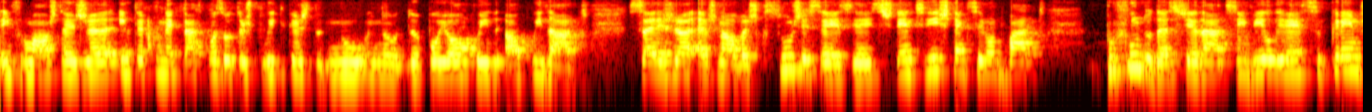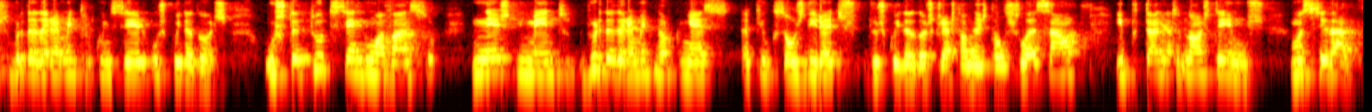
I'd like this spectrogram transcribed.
Informal esteja interconectado com as outras políticas de, no, no, de apoio ao, ao, cuidado, seja as novas que surgem, seja as existentes, e isto tem que ser um debate profundo da sociedade civil é se queremos verdadeiramente reconhecer os cuidadores. O Estatuto, sendo um avanço, neste momento verdadeiramente não reconhece aquilo que são os direitos dos cuidadores que já estão nesta legislação e, portanto, nós temos uma sociedade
